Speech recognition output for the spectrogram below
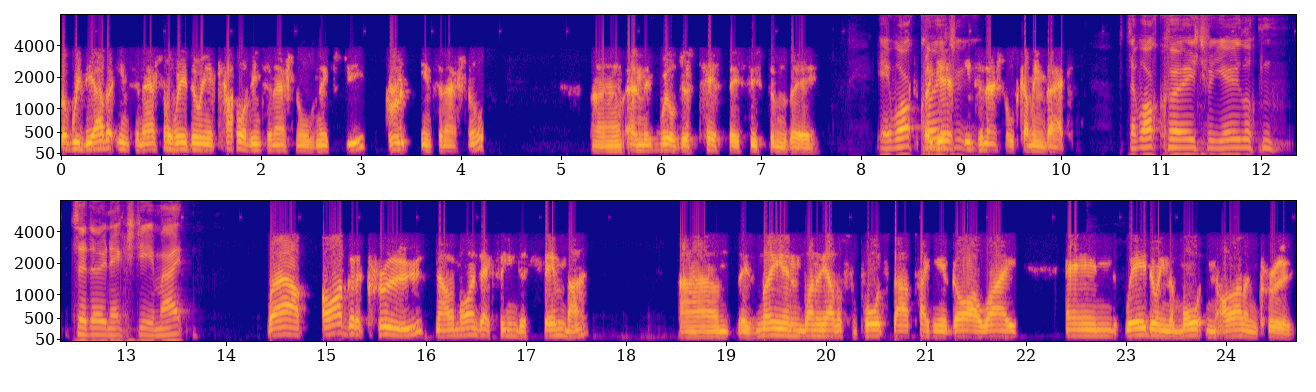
But with the other international, we're doing a couple of internationals next year, group internationals, uh, and we'll just test their systems there. Yeah, what But cruise? yes, internationals coming back. so, what cruise for you looking to do next year, mate? Well, I've got a cruise. No, mine's actually in December. Um, there's me and one of the other support staff taking a guy away, and we're doing the Moreton Island cruise.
